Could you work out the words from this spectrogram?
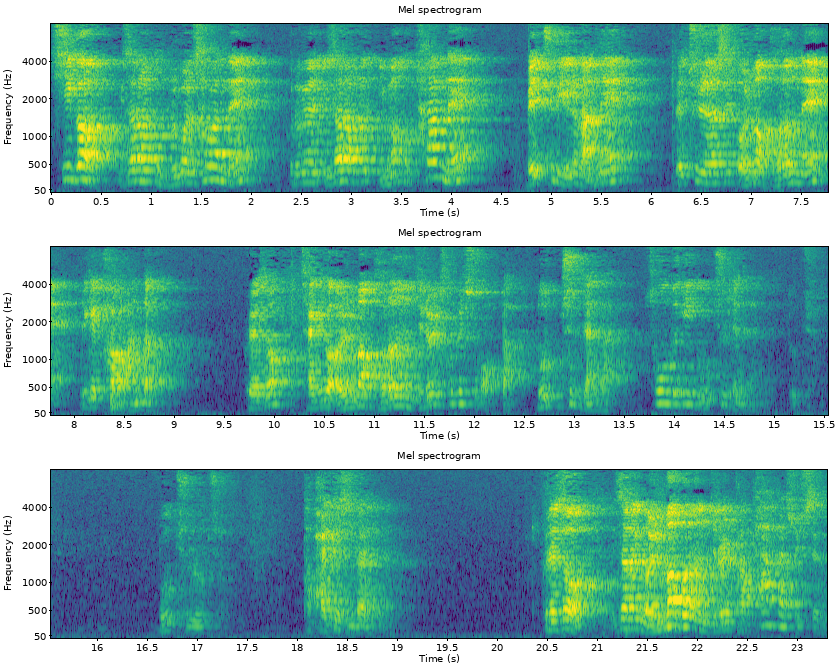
C가 이 사람한테 물건을 사왔네? 그러면 이 사람은 이만큼 팔았네? 매출이 일어났네? 매출이 일어났으니까 얼마 벌었네? 이게 바로 안다. 그래서 자기가 얼마 벌었는지를 속일 수가 없다. 노출된다. 소득이 노출된다. 노출. 노출, 노출. 다 밝혀진다. 그래서 이 사람이 얼마 벌었는지를 다 파악할 수 있어요.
